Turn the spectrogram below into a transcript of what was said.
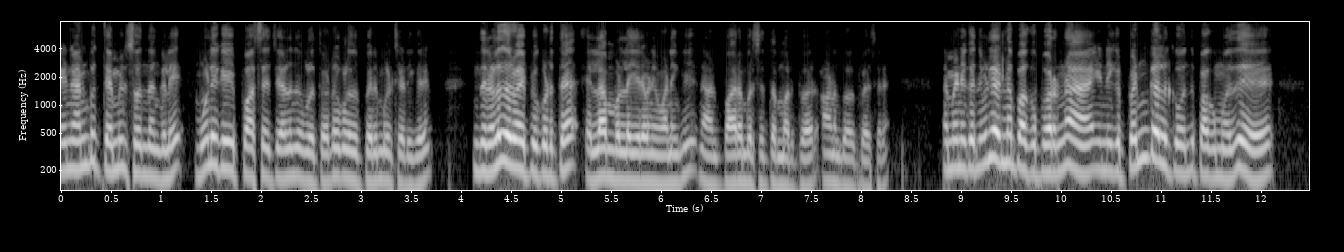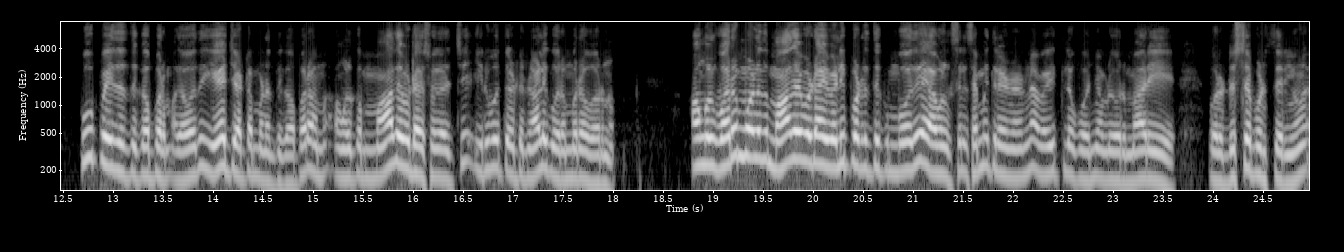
என் அன்பு தமிழ் சொந்தங்களே மூலிகை பாசை சேர்ந்து உங்களை தொடர்பு கொள்வது பெருமகிழ்ச்சி அடைகிறேன். இந்த நிலதொரு வாய்ப்பு கொடுத்த எல்லாம் வல்ல இறைவனை வணங்கி நான் பாரம்பரிய சித்த மருத்துவர் ஆனந்தவர் பேசுகிறேன் நம்ம இன்னைக்கு இந்த வீட்டில் என்ன பார்க்க போகிறோம்னா இன்றைக்கி பெண்களுக்கு வந்து பார்க்கும்போது பூ பெய்ததுக்கு அப்புறம் அதாவது ஏஜ் அட்டம் பண்ணதுக்கு அப்புறம் அவங்களுக்கு மாதவிடாய் சுழற்சி இருபத்தெட்டு நாளைக்கு ஒரு முறை வரணும். அவங்களுக்கு வரும்பொழுது மாதவிடாய் வெளிப்படுறதுக்கும் போது அவங்களுக்கு சில சமயத்தில் என்னென்னா வயிற்றில் கொஞ்சம் அப்படி ஒரு மாதிரி ஒரு டிஸ்டர்பன்ஸ் தெரியும்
